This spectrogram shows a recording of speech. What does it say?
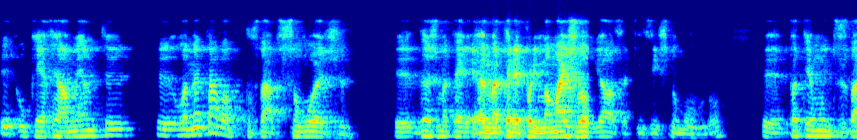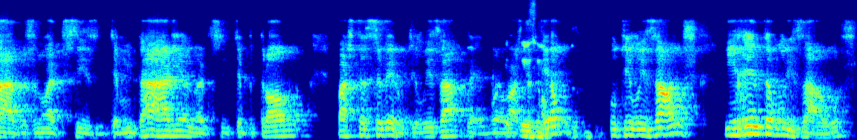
eh, o que é realmente lamentável, porque os dados são hoje das matéria, a matéria-prima mais valiosa que existe no mundo, para ter muitos dados não é preciso ter muita área, não é preciso ter petróleo, basta saber utilizar, eh, utilizá-los e rentabilizá-los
